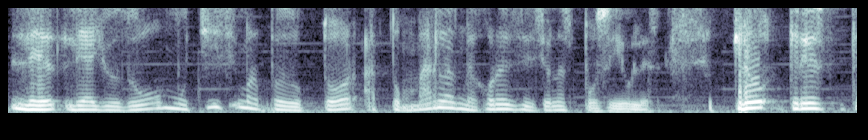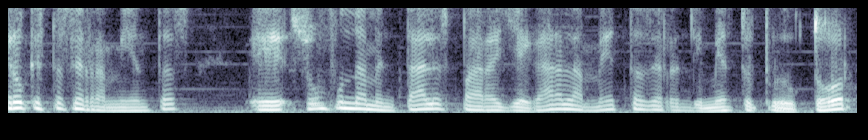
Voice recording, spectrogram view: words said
le, ayudó muchísimo al productor a tomar las mejores decisiones posibles. Creo, creo que estas herramientas eh, son fundamentales para llegar a las metas de rendimiento del productor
